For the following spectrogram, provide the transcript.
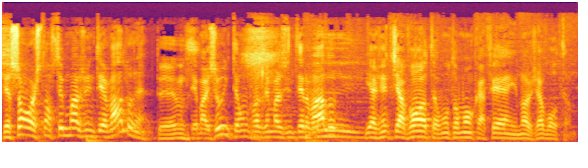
Pessoal, hoje nós temos mais um intervalo, né? Temos. Tem mais um, então vamos fazer mais um intervalo e a gente já volta. Vamos tomar um café e nós já voltamos.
